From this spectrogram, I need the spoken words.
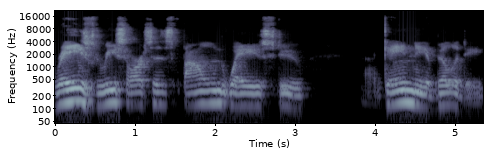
raised resources, found ways to uh, gain the ability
